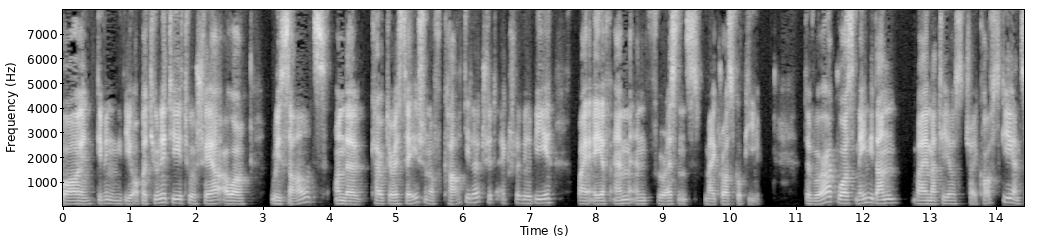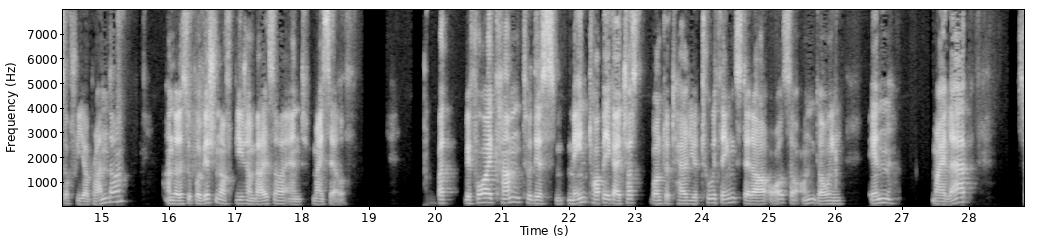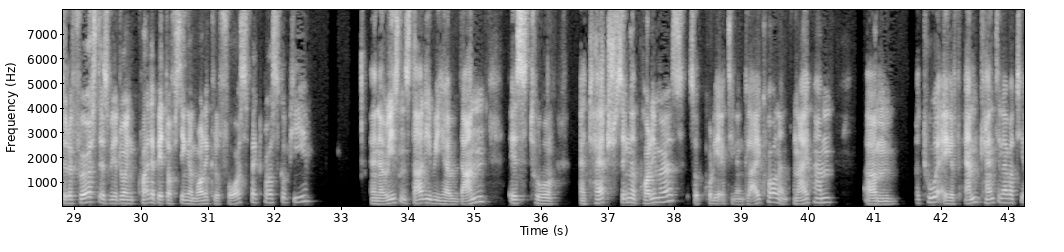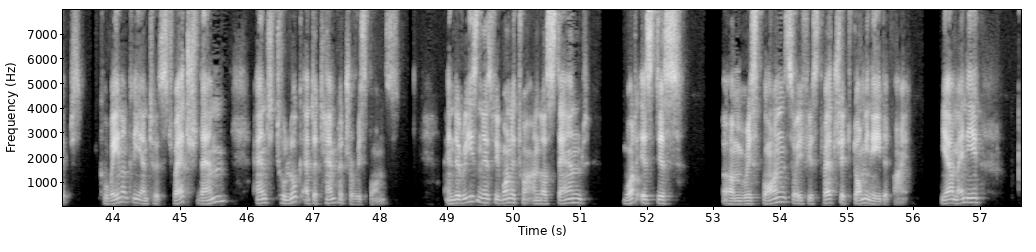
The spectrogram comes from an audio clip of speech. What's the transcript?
for giving me the opportunity to share our results on the characterization of cartilage. It actually will be by AFM and fluorescence microscopy. The work was mainly done by Mateusz Czajkowski and Sofia Brander under the supervision of Bizan Balzer and myself. But before I come to this main topic, I just want to tell you two things that are also ongoing in my lab so the first is we're doing quite a bit of single molecule force spectroscopy. And a recent study we have done is to attach single polymers, so polyethylene glycol and NIPAM, um, to AFM cantilever tips covalently and to stretch them and to look at the temperature response. And the reason is we wanted to understand what is this um, response, so if you stretch it, dominated by. Yeah, many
